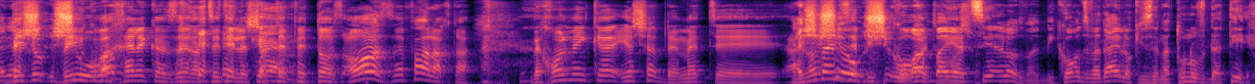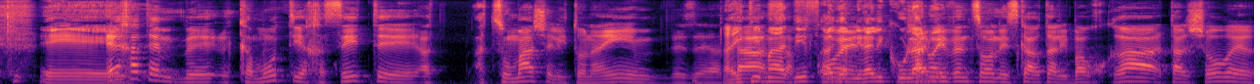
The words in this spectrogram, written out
אני- בדיוק, ש- בדיוק בחלק הזה רציתי לשתף את עוז. עוז, איפה הלכת? בכל מקרה, יש באמת, אה, אני לא יודע חושב אם זה ביקורת או משהו. לא, ביקורת זה ודאי לא, כי זה נתון עובדתי. אה, איך אתם בכמות יחסית אה, עצומה של עיתונאים, וזה אתה, הייתי מעדיף, אגב, נראה לי כולנו- חיים ליבנסון, הזכרת לי, ברוך קרא, טל שורר.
